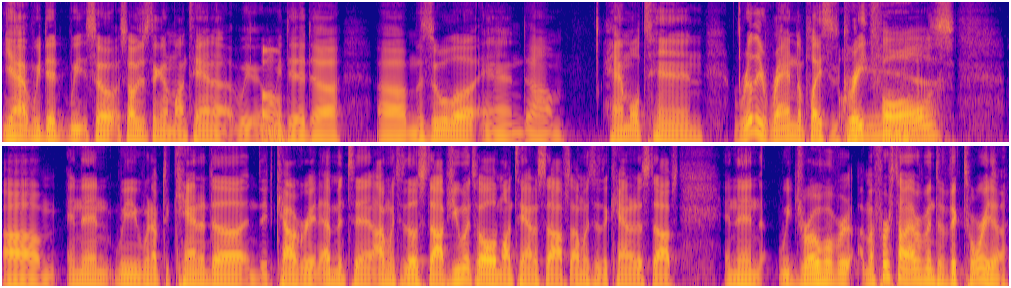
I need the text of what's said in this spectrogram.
Yeah, we did. We so so I was just thinking of Montana. We Oh. we did uh, uh, Missoula and um, Hamilton. Really random places. Great Oh, yeah. Falls. Um, and then we went up to Canada and did Calgary and Edmonton. I went to those stops. You went to all the Montana stops. I went to the Canada stops. And then we drove over. My first time I ever been to Victoria,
